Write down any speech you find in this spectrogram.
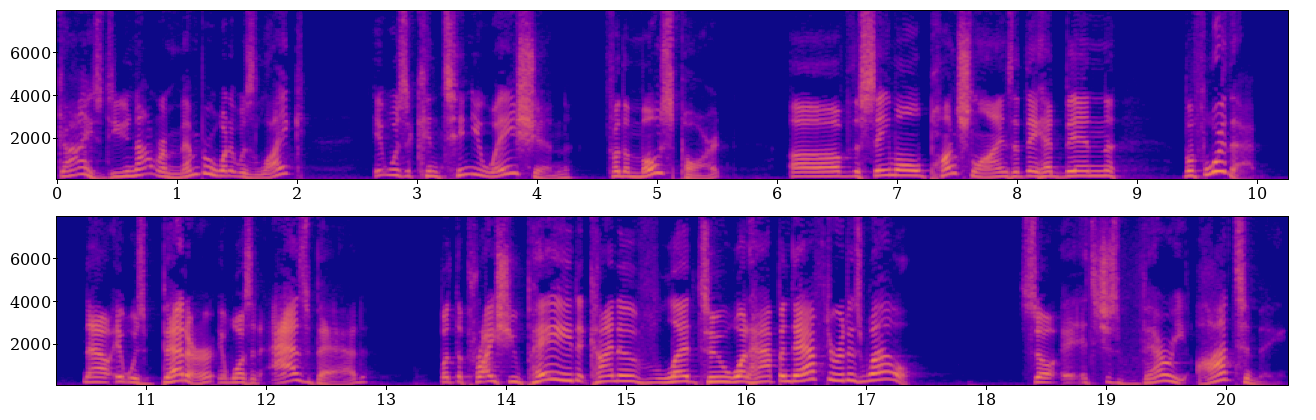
guys, do you not remember what it was like? It was a continuation, for the most part, of the same old punchlines that they had been before that. Now it was better; it wasn't as bad, but the price you paid kind of led to what happened after it as well. So it's just very odd to me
